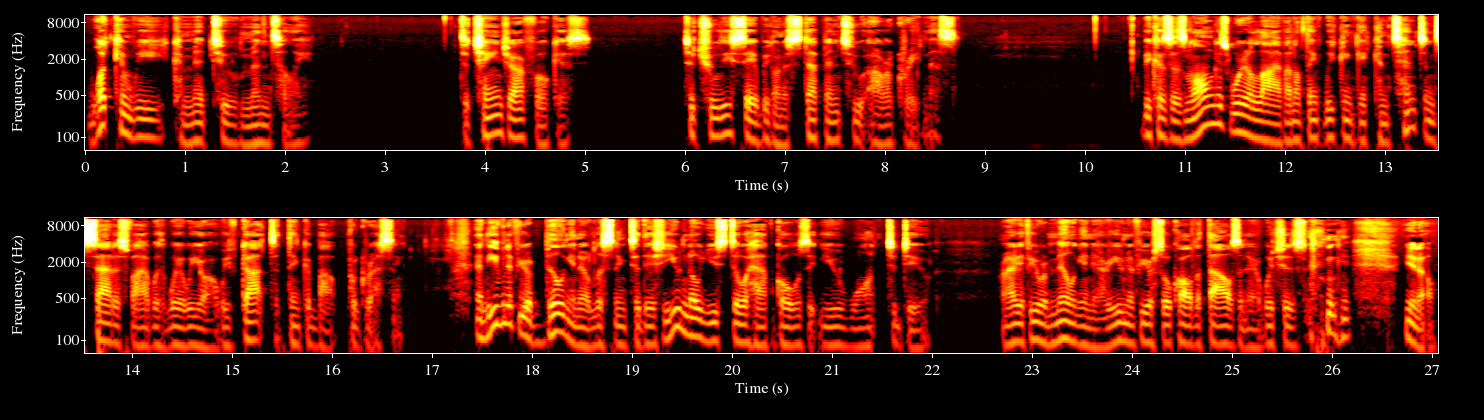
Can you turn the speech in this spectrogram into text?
What can we commit to mentally to change our focus, to truly say we're going to step into our greatness? Because as long as we're alive, I don't think we can get content and satisfied with where we are. We've got to think about progressing. And even if you're a billionaire listening to this, you know you still have goals that you want to do right? If you're a millionaire, even if you're so called a thousandaire, which is, you know,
